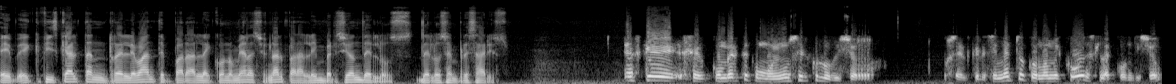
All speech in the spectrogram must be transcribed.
eh, eh, fiscal tan relevante para la economía nacional para la inversión de los de los empresarios Es que se convierte como en un círculo vicioso. O sea, el crecimiento económico es la condición,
